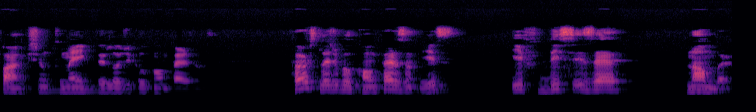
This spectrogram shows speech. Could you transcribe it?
function to make the logical comparisons. First logical comparison is if this is a number.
